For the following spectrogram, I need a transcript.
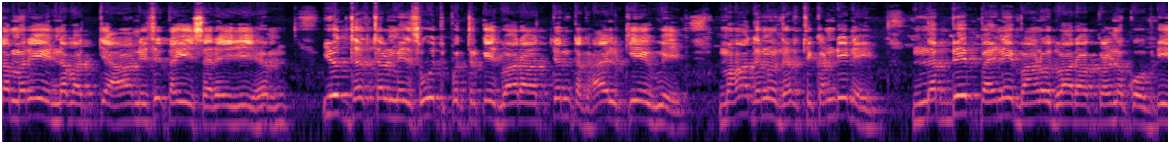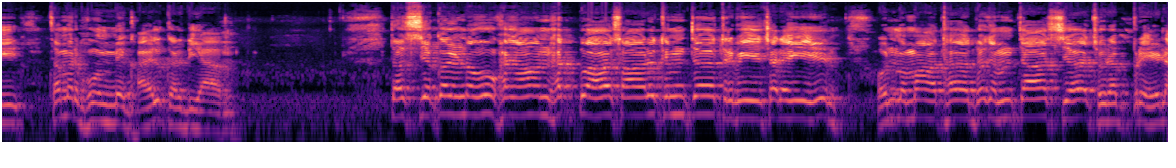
समरे नवत्या निशित युद्ध स्थल में सूतपुत्र के द्वारा अत्यंत घायल किए हुए महाधनुधर शिखंडी ने नब्बे पहने बाणों द्वारा कर्ण को भी समरभूमि में घायल कर दिया। तस्य कर्णो हयान हत्वा सारथिम च त्रिभीषर उन्माथ ध्वजम चास्य छुरप्रेण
